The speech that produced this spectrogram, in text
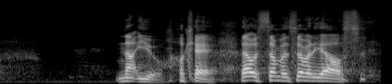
Not you. Okay, that was some, somebody else.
